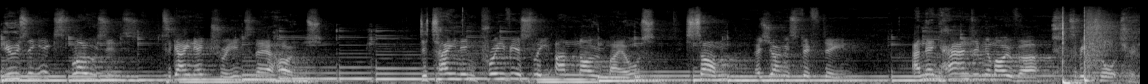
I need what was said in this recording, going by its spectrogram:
using explosives to gain entry into their homes, detaining previously unknown males, some as young as 15, and then handing them over to be tortured.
